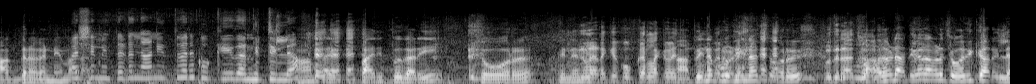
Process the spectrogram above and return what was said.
അഗ്രഗണ്യമാണ് പക്ഷെ മിത്തേട്ടൻ ഞാൻ ഇതുവരെ കുക്ക് ചെയ്ത് തന്നിട്ടില്ല. ആ പരിപ്പ് കറി ചോറ് പിന്നെ നിങ്ങൾ ഇടയ്ക്ക് കുക്കറിലൊക്കെ ആ പിന്നെ പുതിന ചോറ്. പുതിന ചോറ്. അതുകൊണ്ട് അധികം നമ്മൾ ചോദിക്കാറില്ല.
